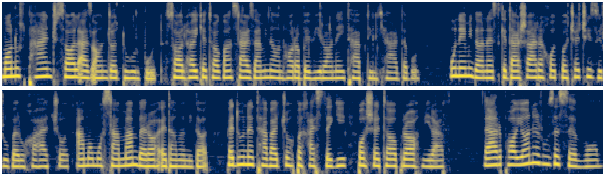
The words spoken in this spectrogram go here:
مانوس پنج سال از آنجا دور بود. سالهایی که تاگان سرزمین آنها را به ویرانه ای تبدیل کرده بود. او نمی‌دانست که در شهر خود با چه چیزی روبرو خواهد شد اما مصمم به راه ادامه می‌داد بدون توجه به خستگی با شتاب راه می‌رفت در پایان روز سوم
